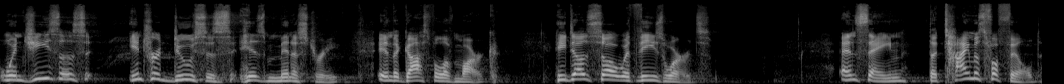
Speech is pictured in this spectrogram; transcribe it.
When Jesus introduces his ministry in the Gospel of Mark, he does so with these words and saying, The time is fulfilled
